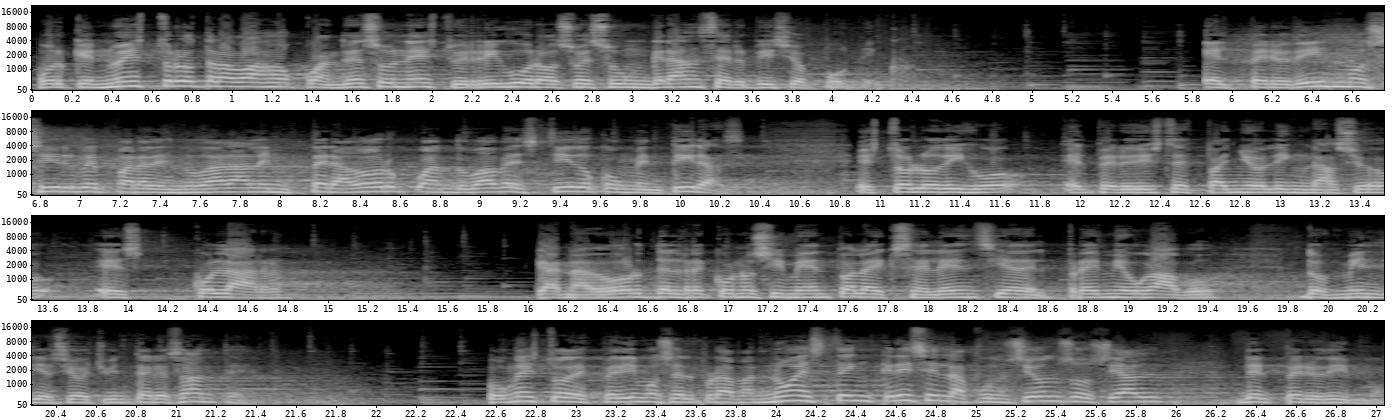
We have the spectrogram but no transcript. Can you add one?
porque nuestro trabajo cuando es honesto y riguroso es un gran servicio público. El periodismo sirve para desnudar al emperador cuando va vestido con mentiras. Esto lo dijo el periodista español Ignacio Escolar ganador del reconocimiento a la excelencia del Premio Gabo 2018. Interesante. Con esto despedimos el programa. No está en crisis la función social del periodismo.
